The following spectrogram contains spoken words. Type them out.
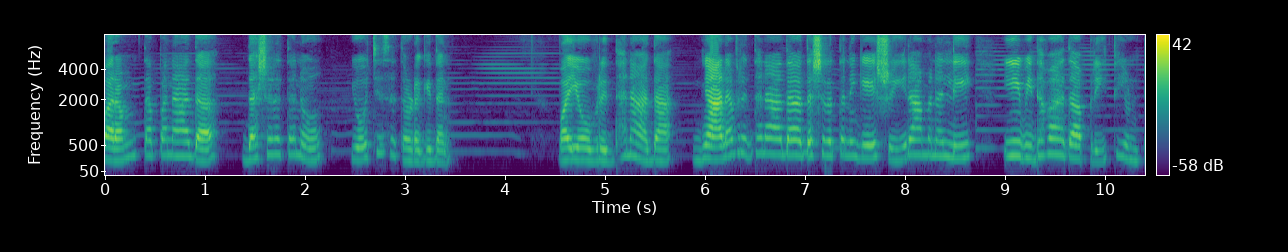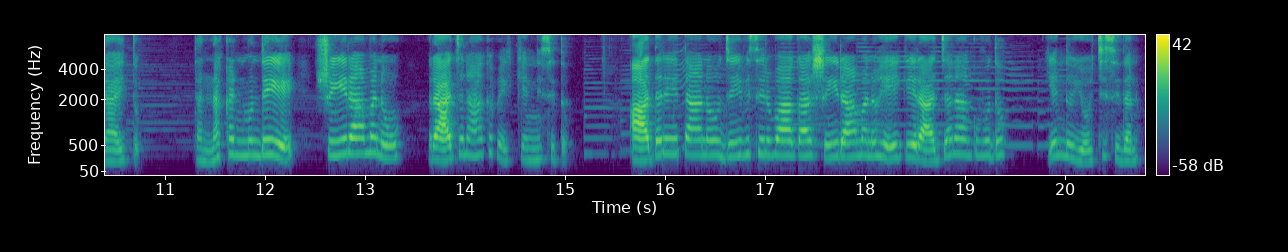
ಪರಂತಪನಾದ ದಶರಥನು ಯೋಚಿಸತೊಡಗಿದನು. ವಯೋವೃದ್ಧನಾದ, ಜ್ಞಾನವೃದ್ಧನಾದ ದಶರಥನಿಗೆ ಶ್ರೀರಾಮನಲ್ಲಿ ಈ ವಿಧವಾದ ಪ್ರೀತಿಯುಂಟಾಯಿತು. ತನ್ನ ಕಣ್ಮುಂದೆಯೇ ಶ್ರೀರಾಮನು ರಾಜನಾಗಬೇಕೆನ್ನಿಸಿತು. ಆದರೆ ತಾನು ಜೀವಿಸಿರುವಾಗ ಶ್ರೀರಾಮನು ಹೇಗೆ ರಾಜನಾಗುವುದು ಎಂದು ಯೋಚಿಸಿದನು.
